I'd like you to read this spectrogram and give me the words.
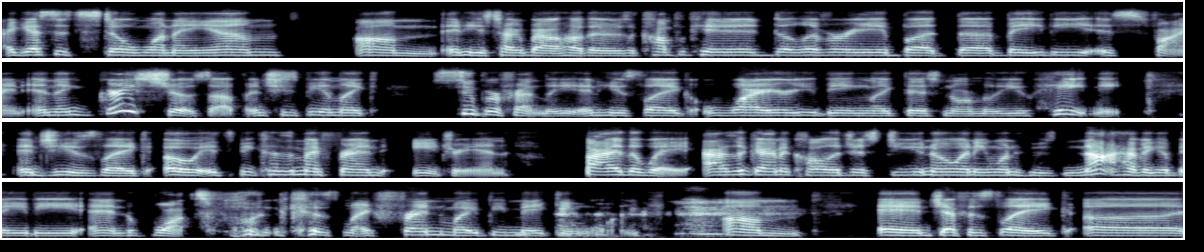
I guess it's still 1 a.m. Um, and he's talking about how there's a complicated delivery, but the baby is fine. And then Grace shows up and she's being like super friendly. And he's like, Why are you being like this? Normally you hate me. And she's like, Oh, it's because of my friend Adrian. By the way, as a gynecologist, do you know anyone who's not having a baby and wants one? Because my friend might be making one. Um, and Jeff is like, uh,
